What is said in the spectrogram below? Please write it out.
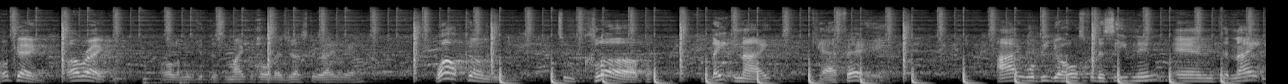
Okay, all right. Oh, let me get this microphone adjusted right here. Welcome to Club Late Night Cafe. I will be your host for this evening, and tonight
